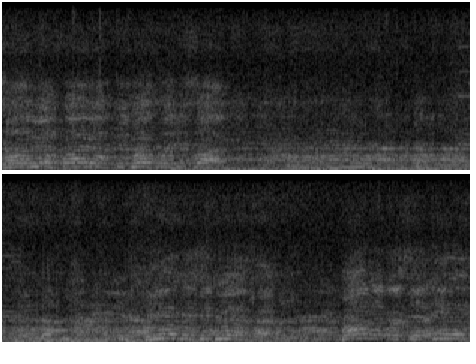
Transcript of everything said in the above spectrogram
Соловьев Павел, Петров Владислав. Третья четверка. Донников Сергей,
